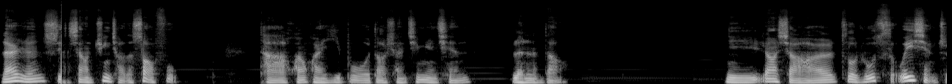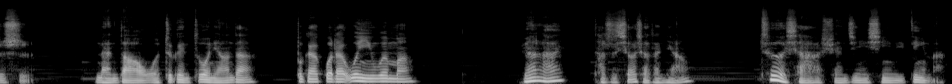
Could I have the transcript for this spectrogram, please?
来人是像俊俏的少妇。他缓缓一步到玄镜面前，冷冷道：“你让小儿做如此危险之事，难道我这个做娘的不该过来问一问吗？”原来她是小小的娘，这下玄静心里定了。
